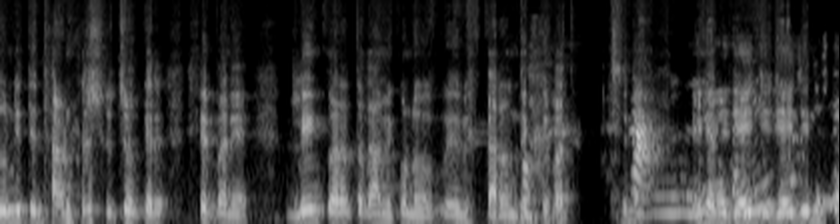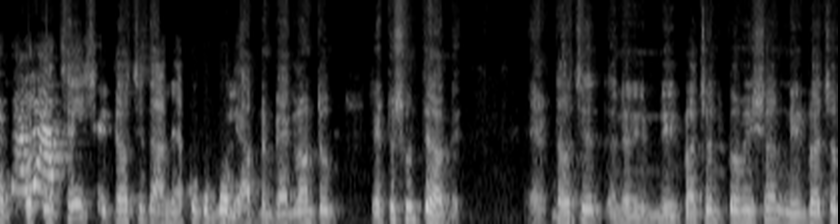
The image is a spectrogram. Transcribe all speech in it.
দুর্নীতির ধারণার সূচকের মানে লিঙ্ক করার তো আমি কোনো কারণ দেখতে পাচ্ছি এখানে যেই করতে জিনিসটা ঘটেছে সেটা হচ্ছে যে আমি আপনাকে বলি আপনার ব্যাকগ্রাউন্ড একটু শুনতে হবে। একটা হচ্ছে নির্বাচন কমিশন নির্বাচন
